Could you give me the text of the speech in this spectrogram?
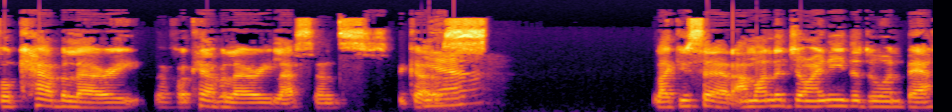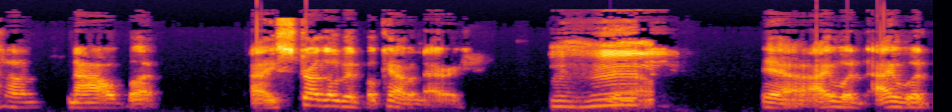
vocabulary, the vocabulary lessons because, yeah. like you said, I'm on the journey to doing better now, but I struggle with vocabulary. Mm-hmm. You know? Yeah, I would I would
